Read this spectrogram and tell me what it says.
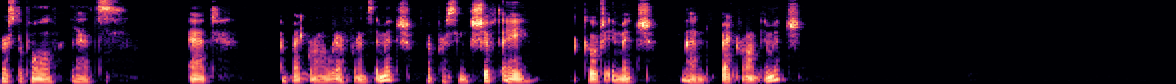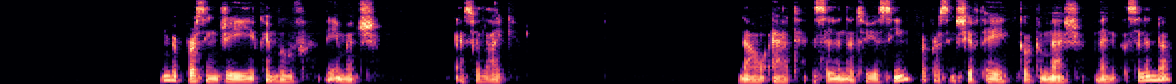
First of all let's add a background reference image by pressing Shift A, go to image, then background image. And by pressing G, you can move the image as you like. Now add a cylinder to your scene by pressing Shift A, go to Mesh, then Cylinder,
